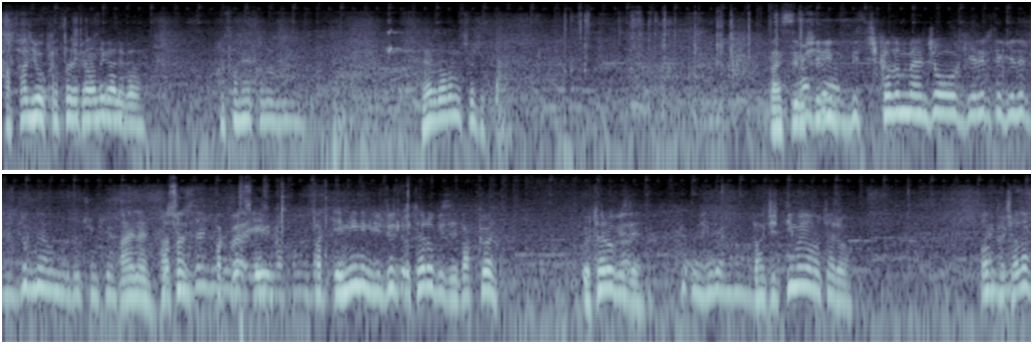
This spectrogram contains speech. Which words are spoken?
Hasan yok, Hasan yakalandı galiba. Hasan yakalandı. Nerede oğlum bu çocuk? Ben size bir şey diyeyim. Biz çıkalım bence o gelirse gelir biz durmayalım burada çünkü. Aynen. Hasan İçimizden bak ben, em- bak eminim yüzde yüz öter o bizi. Bak gör. Öter o bizi. bak ciddi mi öter o? Oğlum kaçalım.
